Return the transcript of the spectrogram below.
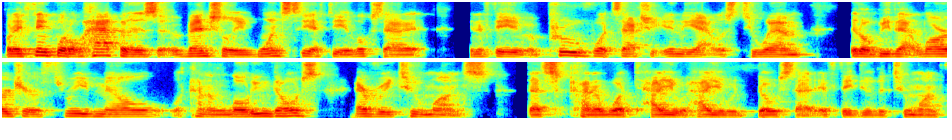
But I think what will happen is eventually, once the FDA looks at it, and if they approve what's actually in the Atlas 2M, it'll be that larger three mil kind of loading dose every two months. That's kind of what how you how you would dose that if they do the two month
